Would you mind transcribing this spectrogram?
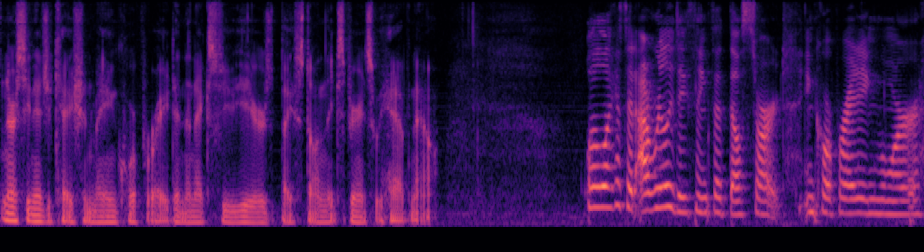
nursing education may incorporate in the next few years based on the experience we have now? Well, like I said, I really do think that they'll start incorporating more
